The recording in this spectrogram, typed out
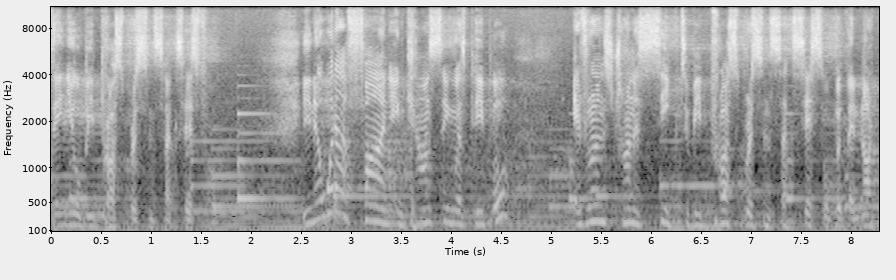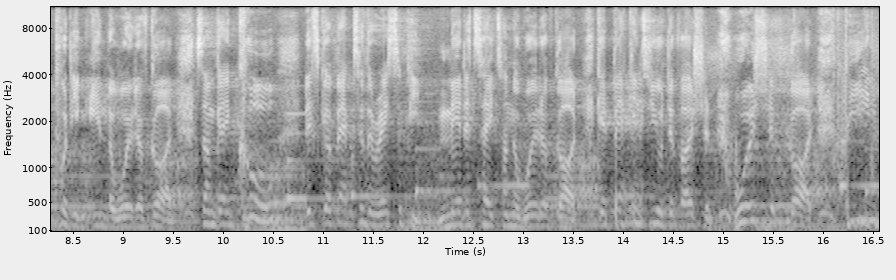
then you'll be prosperous and successful. You know what I find in counseling with people? Everyone's trying to seek to be prosperous and successful, but they're not putting in the Word of God. So I'm going, cool, let's go back to the recipe. Meditate on the Word of God. Get back into your devotion. Worship God. Be in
